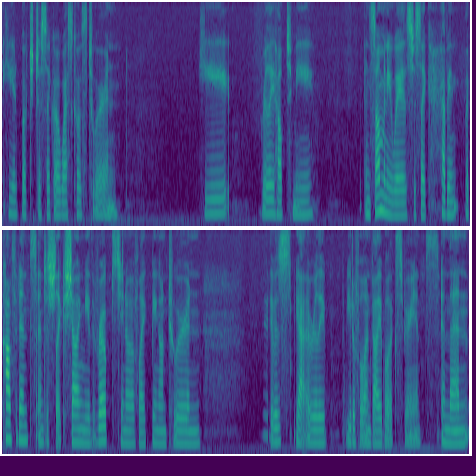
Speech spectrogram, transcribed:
he had booked just like a West Coast tour and he really helped me in so many ways just like having the confidence and just like showing me the ropes, you know, of like being on tour and it was yeah, a really beautiful and valuable experience. And then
